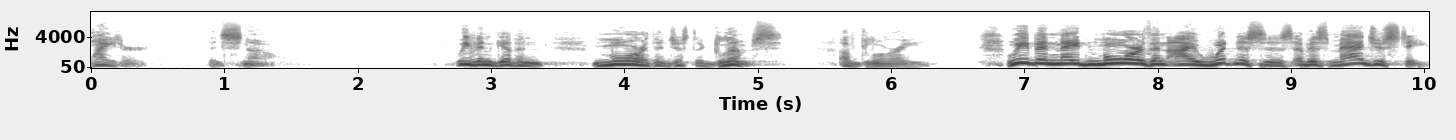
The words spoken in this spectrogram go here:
whiter than snow. We've been given more than just a glimpse of glory. We've been made more than eyewitnesses of His majesty.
